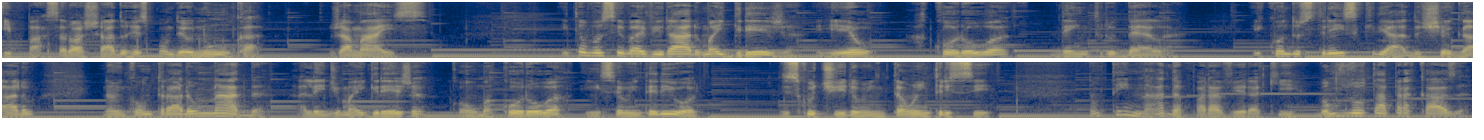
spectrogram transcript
E Pássaro achado respondeu: Nunca, jamais. Então você vai virar uma igreja e eu a coroa dentro dela. E quando os três criados chegaram, não encontraram nada além de uma igreja com uma coroa em seu interior. Discutiram então entre si: Não tem nada para ver aqui, vamos voltar para casa.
